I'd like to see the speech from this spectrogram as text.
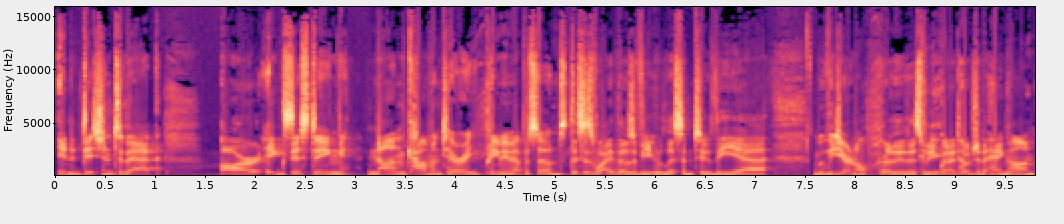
in addition to that, our existing non-commentary premium episodes. This is why those of you who listened to the uh, movie journal earlier this week when I told you to hang on,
